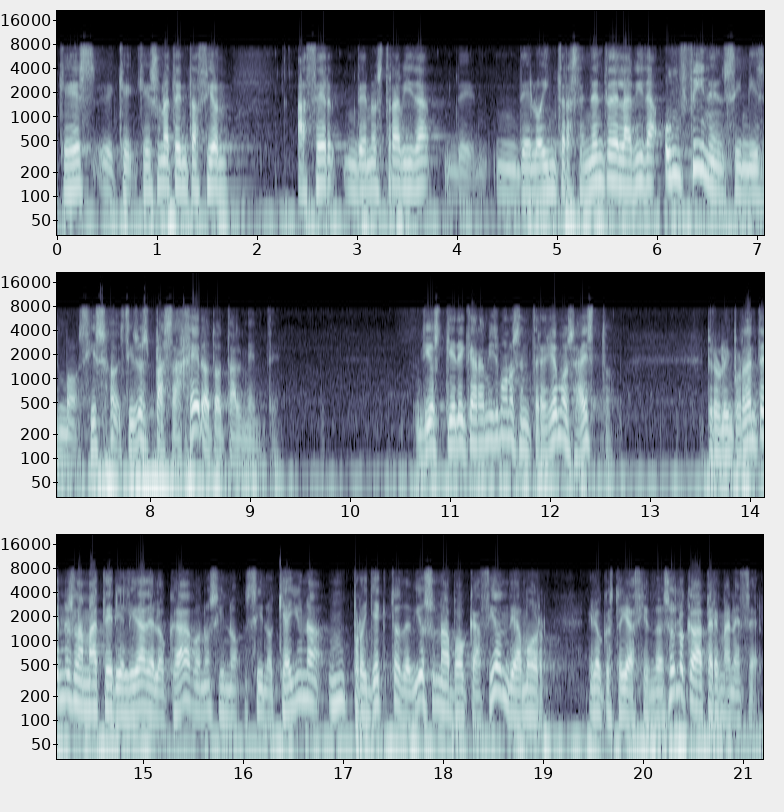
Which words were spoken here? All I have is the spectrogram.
que es, que es una tentación hacer de nuestra vida, de, lo intrascendente de la vida, un fin en sí mismo, si eso, si eso es pasajero totalmente. Dios quiere que ahora mismo nos entreguemos a esto. Pero lo importante no es la materialidad de lo que hago, ¿no? sino, sino que hay una, un proyecto de Dios, una vocación de amor en lo que estoy haciendo. Eso es lo que va a permanecer.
